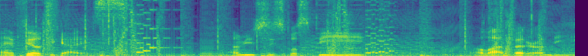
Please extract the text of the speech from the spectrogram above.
I have failed you guys. I'm usually supposed to be a lot better on these.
